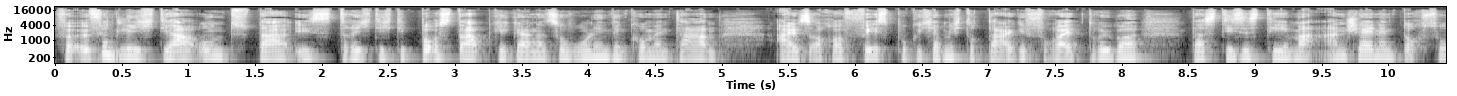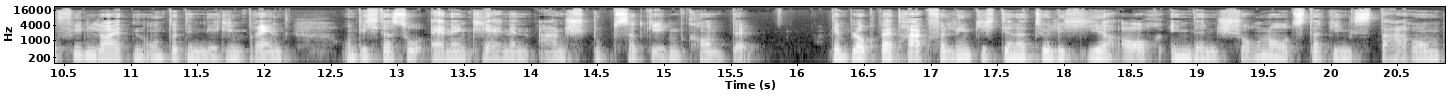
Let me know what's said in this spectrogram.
veröffentlicht, ja, und da ist richtig die Post abgegangen, sowohl in den Kommentaren als auch auf Facebook. Ich habe mich total gefreut darüber, dass dieses Thema anscheinend doch so vielen Leuten unter den Nägeln brennt und ich da so einen kleinen Anstupser geben konnte. Den Blogbeitrag verlinke ich dir natürlich hier auch in den Show Notes. Da ging es darum,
